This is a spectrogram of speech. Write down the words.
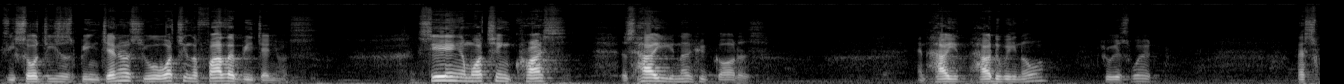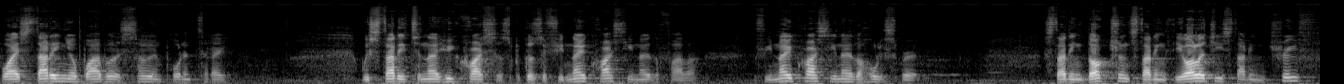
If you saw Jesus being generous, you were watching the Father be generous. Seeing and watching Christ is how you know who God is. And how, you, how do we know? Through His Word. That's why studying your Bible is so important today. We study to know who Christ is, because if you know Christ, you know the Father. If you know Christ, you know the Holy Spirit. Studying doctrine, studying theology, studying truth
